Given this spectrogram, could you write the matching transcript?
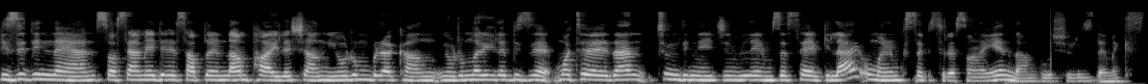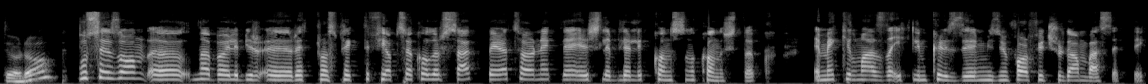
Bizi dinleyen, sosyal medya hesaplarından paylaşan, yorum bırakan, yorumlarıyla bizi motive eden tüm dinleyicilerimize sevgiler. Umarım kısa bir süre sonra yeniden buluşuruz demek istiyorum. Bu sezona böyle bir e, retrospektif yapacak olursak Berat Örnek'le erişilebilirlik konusunu konuştuk. Emek Yılmaz'la iklim krizi, Museum for Future'dan bahsettik.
